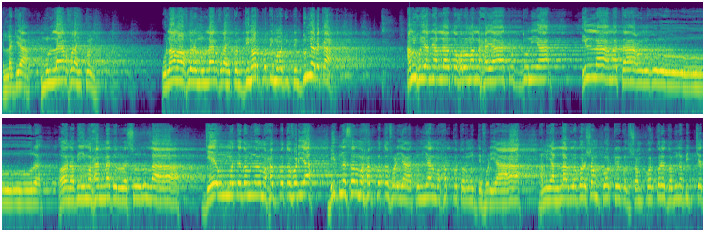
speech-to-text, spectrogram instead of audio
লাগিয়া মূল্যায়ন করা শিকই না উলামা অখলরে মূল্যায়ন করা শিকন দিনের প্রতি মনোযোগ দিন, দুনিয়া বেকার। আমি কই, আপনি আল্লাহ তখরমান হায়াতুদ দুনিয়া ইল্লা মাতাউল গুরুর। ও নবী মুহাম্মদুর রাসূলুল্লাহ, যে উম্মতে দমিনের মহব্বত ফড়িয়া, বিজনেসের মহব্বত ফড়িয়া, দুনিয়ার মহব্বতর মধ্যে ফড়িয়া, আমি আল্লাহর লগর সম্পর্ক সম্পর্করে দমিন বিচ্ছেদ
